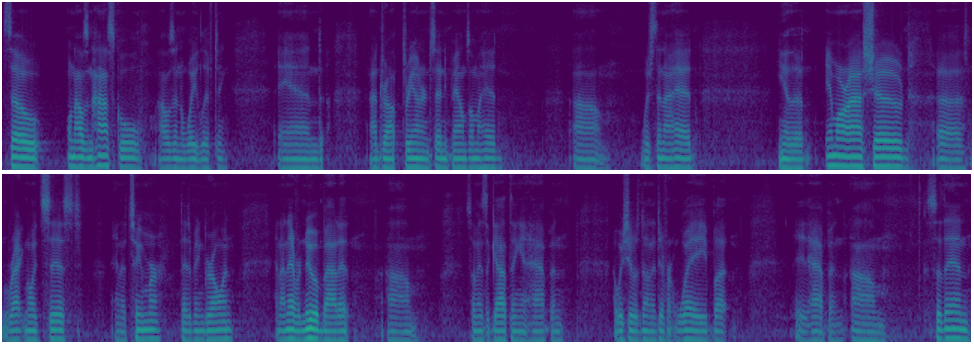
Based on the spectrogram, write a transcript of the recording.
So when I was in high school, I was into weightlifting, and I dropped 370 pounds on my head, um, which then I had, you know, the MRI showed a arachnoid cyst and a tumor that had been growing, and I never knew about it. Um, so I mean, it's a God thing. It happened. I wish it was done a different way, but it happened. Um, so then,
